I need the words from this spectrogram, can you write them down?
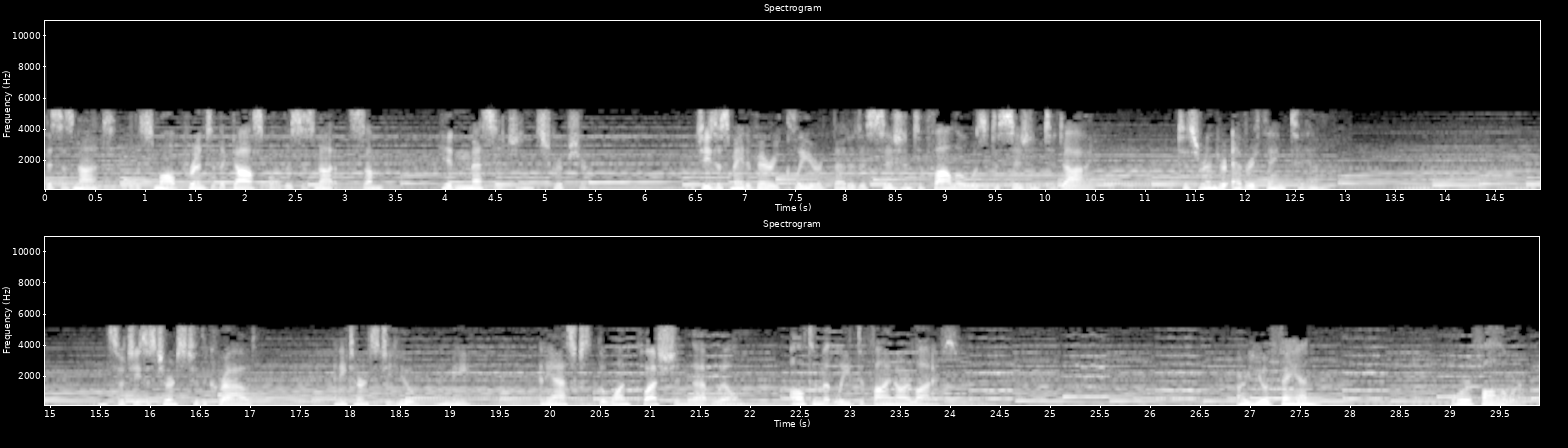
This is not the small print of the gospel. This is not some hidden message in Scripture. Jesus made it very clear that a decision to follow was a decision to die, to surrender everything to Him. And so Jesus turns to the crowd, and He turns to you and me, and He asks the one question that will ultimately define our lives Are you a fan or a follower?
